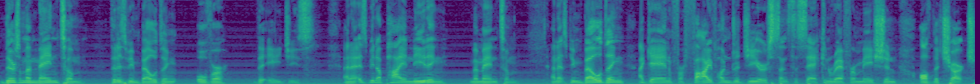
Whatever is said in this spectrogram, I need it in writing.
There's a momentum that has been building over the ages, and it has been a pioneering momentum. And it's been building again for 500 years since the Second Reformation of the Church,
